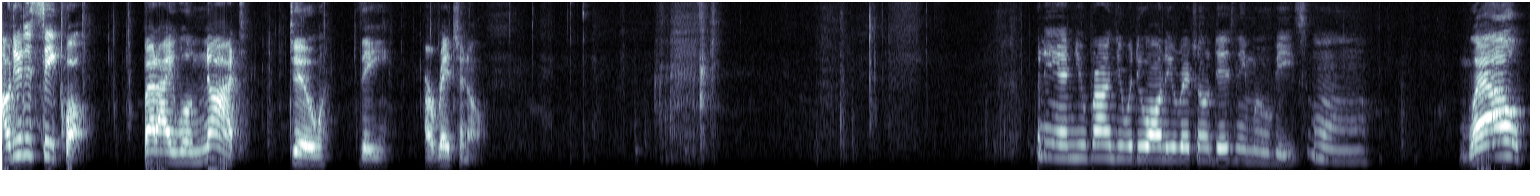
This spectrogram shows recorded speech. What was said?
I'll do the sequel, but I will not do the original. But Ian, you you would do all the original Disney movies. Hmm. Well,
